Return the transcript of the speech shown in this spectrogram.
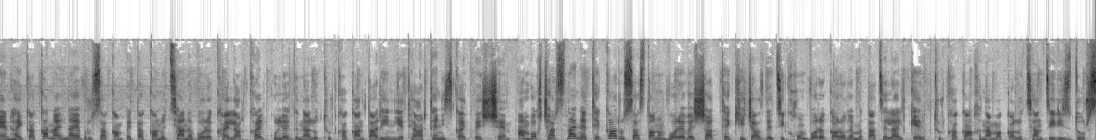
միայն հայկական, այլ նաև ռուսական պետականությանը, որը քայլ առ քայլ կուլ է գնալու գնալու թուրքական տարին, եթե արդեն իսկ այդպես չէ։ Ամբողջ հարցն այն է, թե կա Ռուսաստանում որևէ շատ թե քիչ ազդեցիկ խումբ, որը կարող է մտածել այլ կերպ թուրքական խնամակալության ծիրից դուրս։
